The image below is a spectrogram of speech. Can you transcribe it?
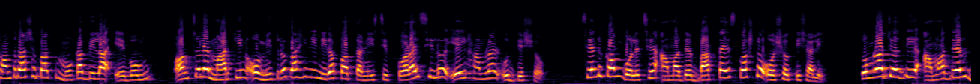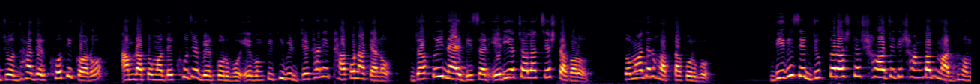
সন্ত্রাসবাদ মোকাবিলা এবং অঞ্চলে মার্কিন ও মিত্রবাহিনী নিরাপত্তা নিশ্চিত করাই ছিল এই হামলার উদ্দেশ্য। সেন্টকম বলেছে, আমাদের বার্তা স্পষ্ট ও শক্তিশালী। তোমরা যদি আমাদের যোদ্ধাদের ক্ষতি করো, আমরা তোমাদের খুঁজে বের করব এবং পৃথিবীর যেখানে থাকো না কেন, যতই ন্যায় বিচার এড়িয়ে চলার চেষ্টা করো, তোমাদের হত্যা করব। বিবিসির যুক্তরাষ্ট্রের সহযোগী সংবাদ মাধ্যম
